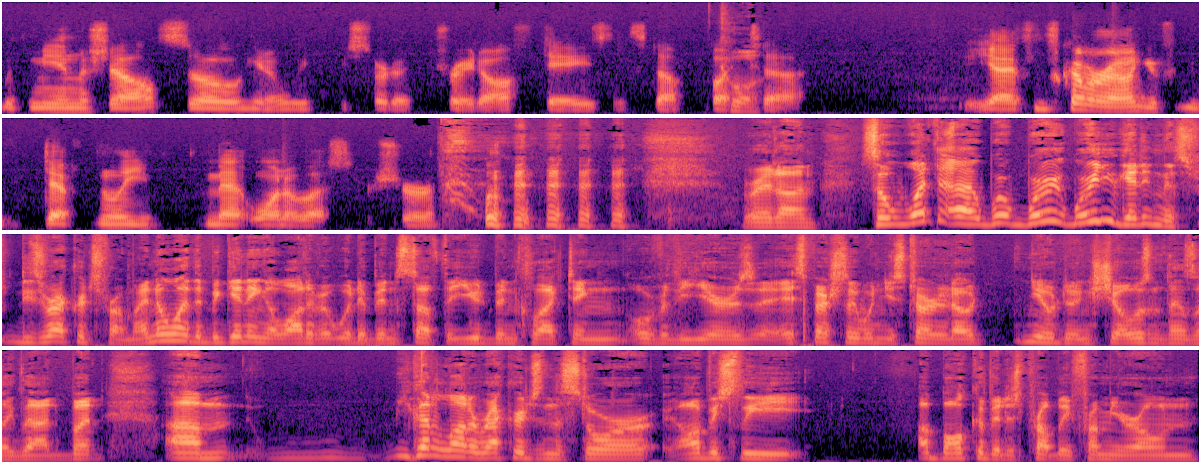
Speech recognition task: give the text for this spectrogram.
with me and Michelle. So, you know, we, we sort of trade off days and stuff. But, Cool. uh, yeah, if you've come around, you've, you've definitely met one of us for sure. Right on. So, what? Uh, where, where, are you getting this, these records from? I know at the beginning, a lot of it would have been stuff that you'd been collecting over the years, especially when you started out, you know, doing shows and things like that. But um, you got a lot of records in the store. Obviously, a bulk of it is probably from your own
